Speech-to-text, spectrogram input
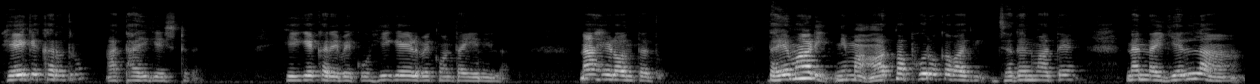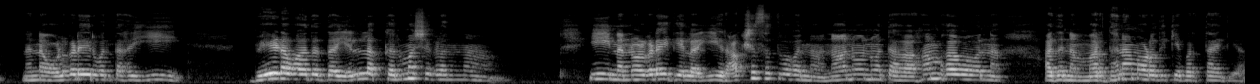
ಹೇಗೆ ಕರೆದ್ರು, ಆ ತಾಯಿಗೆ ಇಷ್ಟವೇ. ಹೀಗೆ ಕರಿಬೇಕು, ಹೀಗೆ ಹೇಳಬೇಕು ಅಂತ ಏನಿಲ್ಲ. ನಾ ಹೇಳೋ ಅಂಥದ್ದು. ದಯಮಾಡಿ ನಿಮ್ಮ ಆತ್ಮಪೂರ್ವಕವಾಗಿ ಜಗನ್ಮಾತೆ, ನನ್ನ ಎಲ್ಲ, ನನ್ನ ಒಳಗಡೆ ಇರುವಂತಹ ಈ ಬೇಡವಾದದ್ದ ಎಲ್ಲ ಕಲ್ಮಶಗಳನ್ನು, ಈ ನನ್ನೊಳಗಡೆ ಇದೆಯಲ್ಲ, ಈ ರಾಕ್ಷಸತ್ವವನ್ನು, ನಾನು ಅನ್ನುವಂತಹ ಅಹಂಭಾವವನ್ನು ಅದನ್ನು ಮರ್ದನ ಮಾಡೋದಕ್ಕೆ ಬರ್ತಾ ಇದೆಯಾ?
